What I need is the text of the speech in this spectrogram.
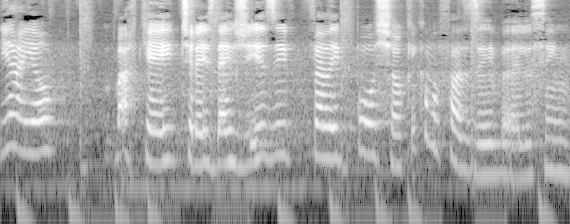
E aí eu marquei, tirei os 10 dias e falei, poxa, o que, que eu vou fazer, velho? Assim, não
